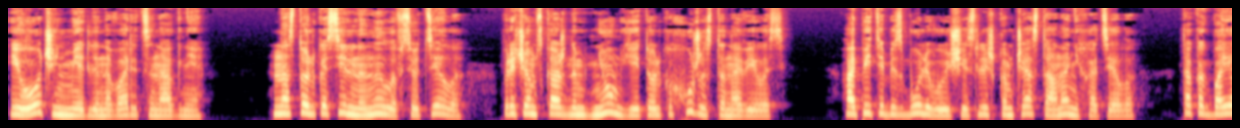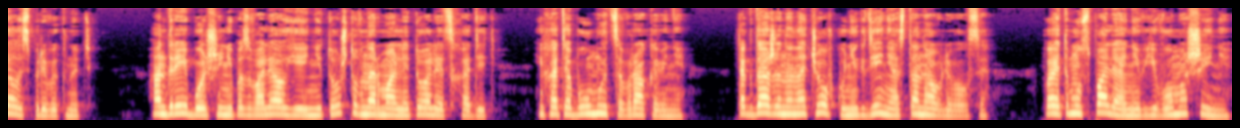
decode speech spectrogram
и очень медленно варится на огне. Настолько сильно ныло все тело, причем с каждым днем ей только хуже становилось. А пить обезболивающие слишком часто она не хотела, так как боялась привыкнуть. Андрей больше не позволял ей не то что в нормальный туалет сходить и хотя бы умыться в раковине. Тогда же на ночевку нигде не останавливался. Поэтому спали они в его машине.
